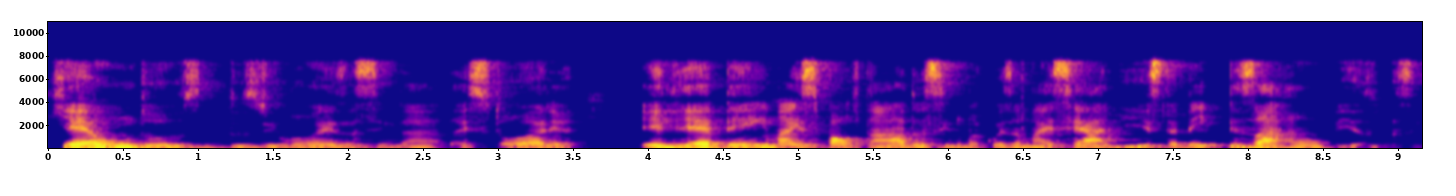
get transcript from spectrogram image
que é um dos, dos vilões assim da, da história, ele é bem mais pautado assim numa coisa mais realista, bem bizarrão mesmo assim.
